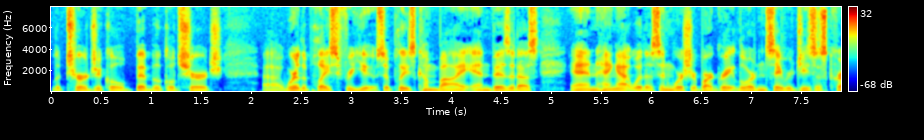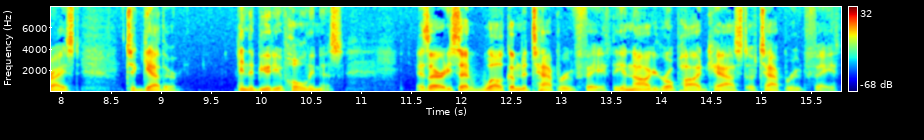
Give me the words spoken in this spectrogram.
liturgical, biblical church, uh, we're the place for you. So please come by and visit us and hang out with us and worship our great Lord and Savior Jesus Christ together in the beauty of holiness. As I already said, welcome to Taproot Faith, the inaugural podcast of Taproot Faith.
